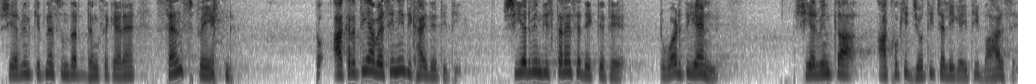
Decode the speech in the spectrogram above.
शेयरविंद कितने सुंदर ढंग से कह रहे हैं, सेंस फेल्ड। तो आकृतियाँ वैसी नहीं दिखाई देती थी। शेयरविंद इस तरह से देखते थे टुवर्ड्स द एंड शेयरविंद का आँखों की ज्योति चली गई थी बाहर से।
